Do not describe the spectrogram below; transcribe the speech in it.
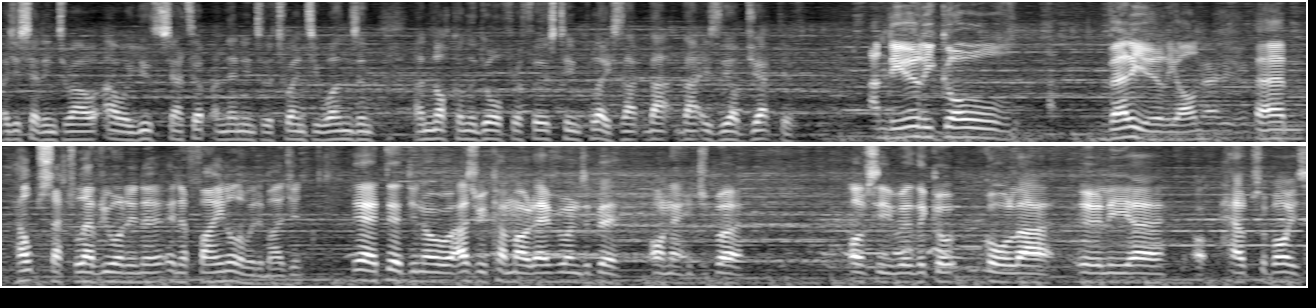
as you said, into our, our youth setup and then into the 21s and, and knock on the door for a first team place. That, that, that is the objective. And the early goal, very early on. Um, helped settle everyone in a, in a final, I would imagine. Yeah, it did. You know, as we come out, everyone's a bit on edge, but obviously with the go goal that early uh, helps the boys.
